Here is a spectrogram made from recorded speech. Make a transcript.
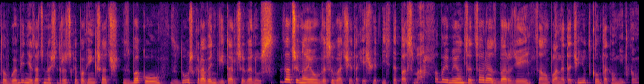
to wgłębienie zaczyna się troszeczkę powiększać, z boku, wzdłuż krawędzi tarczy Wenus, zaczynają wysuwać się takie świetliste pasma, obejmujące coraz bardziej całą planetę cieniutką taką nitką.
